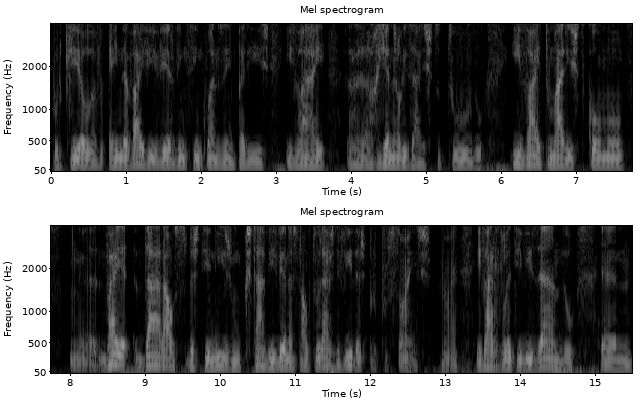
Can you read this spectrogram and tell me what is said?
porque ele ainda vai viver 25 anos em Paris e vai uh, reanalisar isto tudo e vai tomar isto como. Uh, vai dar ao sebastianismo que está a viver nesta altura as devidas proporções, não é? E vai relativizando. Ehm,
